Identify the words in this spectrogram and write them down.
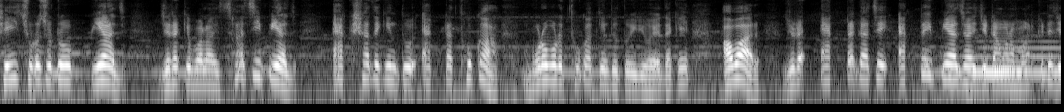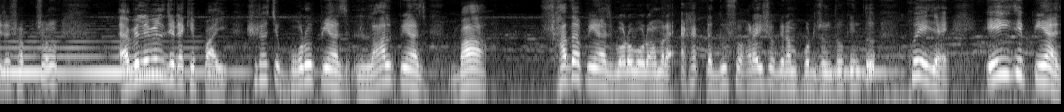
সেই ছোট ছোট পেঁয়াজ, যেটাকে বলা হয় ছাঁচি পেঁয়াজ একসাথে কিন্তু একটা থোকা, বড় বড় থোকা কিন্তু তৈরি হয়ে থাকে। আবার যেটা একটা গাছে একটাই পেঁয়াজ হয়, যেটা আমরা মার্কেটে যেটা সবসময় অ্যাভেলেবেল যেটাকে পাই, সেটা হচ্ছে বড় পেঁয়াজ, লাল পেঁয়াজ বা সাদা পেঁয়াজ বড় বড়, আমরা এক একটা দুশো আড়াইশো গ্রাম পর্যন্ত কিন্তু হয়ে যায়। এই যে পেঁয়াজ,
